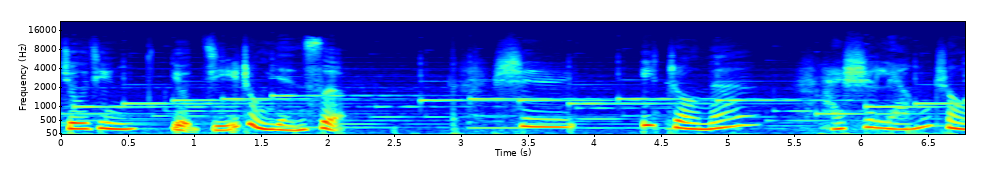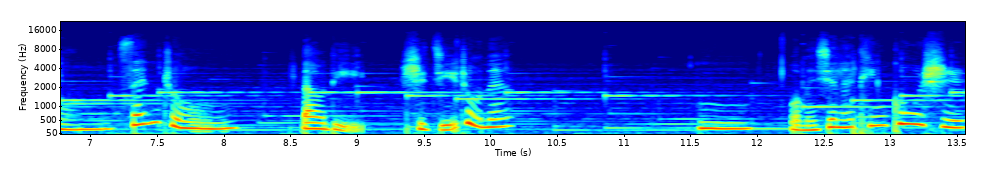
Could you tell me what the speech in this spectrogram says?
究竟有几种颜色？是一种呢？还是两种、三种，到底是几种呢？嗯，我们先来听故事，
